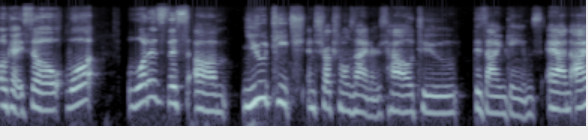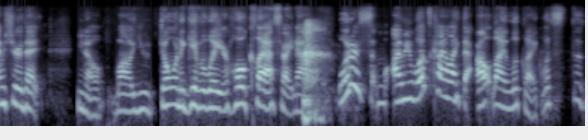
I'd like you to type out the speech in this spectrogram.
Okay so what what is this um you teach instructional designers how to design games. And i'm sure that you know while you don't want to give away your whole class right now what are some i mean what's kind of like the outline look like? What's the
